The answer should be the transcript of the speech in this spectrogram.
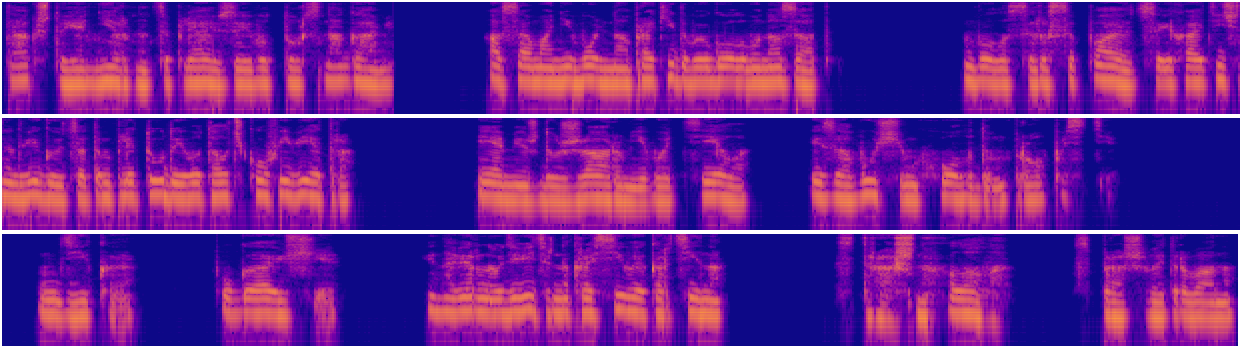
Так, что я нервно цепляюсь за его торс ногами а сама невольно опрокидываю голову назад. Волосы рассыпаются и хаотично двигаются от амплитуды его толчков и ветра. Я между жаром его тела и зовущим холодом пропасти. Дикая, пугающая и, наверное, удивительно красивая картина. «Страшно, Лала?» — спрашивает Рвана.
